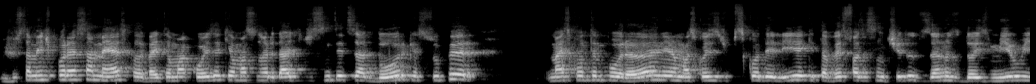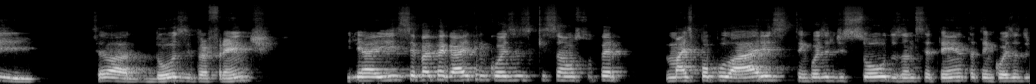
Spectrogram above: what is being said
justamente por essa mescla. Vai ter uma coisa que é uma sonoridade de sintetizador que é super mais contemporânea, umas coisas de psicodelia que talvez faça sentido dos anos 2000 e sei lá, 12 para frente. E aí você vai pegar e tem coisas que são super mais populares, tem coisa de soul dos anos 70, tem coisa do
